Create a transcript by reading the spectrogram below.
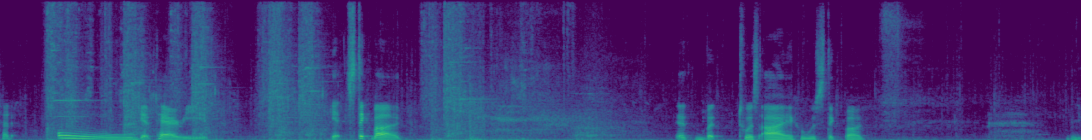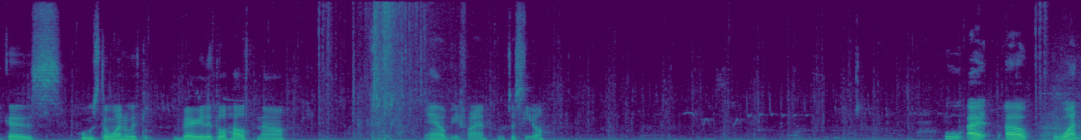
Try that. Oh, get parried. Get stick bug. It, but twas I who was stick bug. Because who's the one with very little health now? Yeah, I'll be fine. We'll just heal. Ooh, I uh one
